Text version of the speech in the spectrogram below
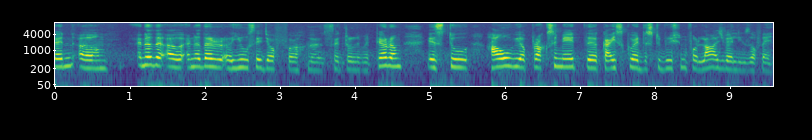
then um, another uh, another uh, usage of uh, central limit theorem is to how we approximate the chi-square distribution for large values of n.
